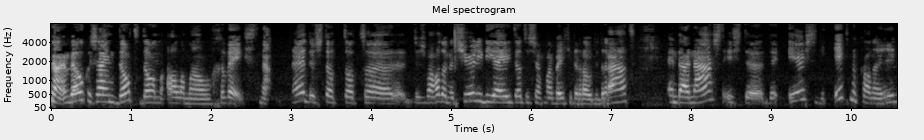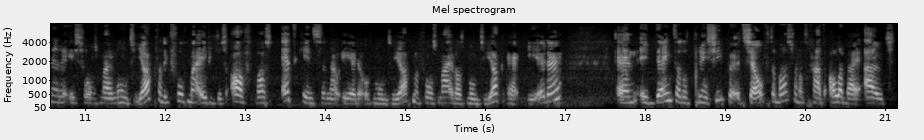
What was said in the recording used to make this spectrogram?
Nou, en welke zijn dat dan allemaal geweest? Nou, Dus, dat, dat, uh, dus we hadden het Shirley dieet, dat is zeg maar een beetje de rode draad. En daarnaast is de, de eerste die ik me kan herinneren, is volgens mij Montillac. Want ik vroeg me eventjes af, was Atkins er nou eerder of Montillac? Maar volgens mij was Montillac er eerder. En ik denk dat het principe hetzelfde was, want het gaat allebei uit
